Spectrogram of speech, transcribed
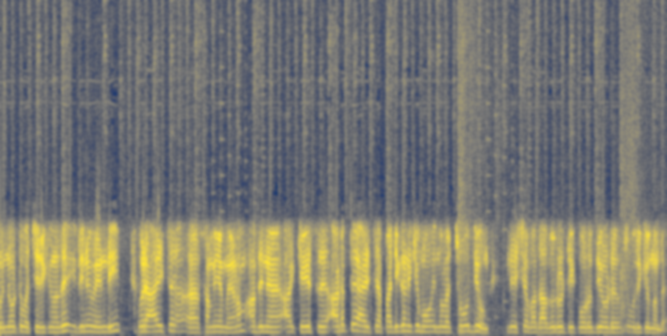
മുന്നോട്ട് വച്ചിരിക്കുന്നത്. ഇതിനുവേണ്ടി ഒരാഴ്ച സമയം വേണം. അതിന് കേസ് അടുത്ത ആഴ്ച പരിഗണിക്കുമോ എന്നുള്ള ചോദ്യവും ദേശീയപാത അതോറിറ്റി കോടതിയോട് ചോദിക്കുന്നുണ്ട്.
